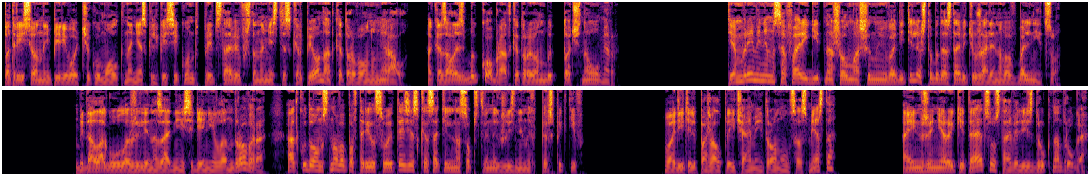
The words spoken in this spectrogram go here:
Потрясенный переводчик умолк на несколько секунд, представив, что на месте скорпиона, от которого он умирал, оказалась бы кобра, от которой он бы точно умер. Тем временем сафари-гид нашел машину и водителя, чтобы доставить ужаленного в больницу. Бедолагу уложили на заднее сиденье ландровера, откуда он снова повторил свой тезис касательно собственных жизненных перспектив. Водитель пожал плечами и тронулся с места, а инженеры-китаец уставились друг на друга.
